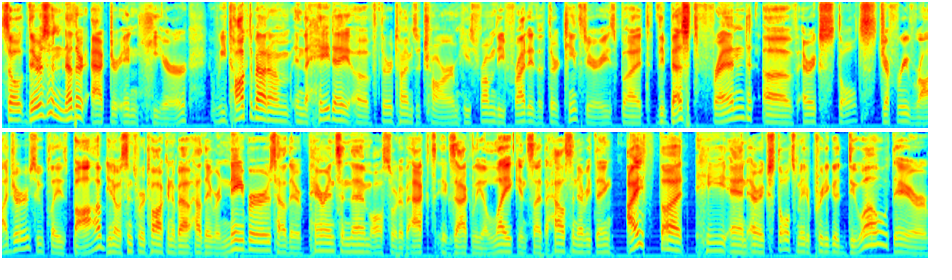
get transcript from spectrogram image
So there's another actor in here. We talked about him in the heyday of Third Time's a Charm. He's from the Friday the 13th series, but the best friend of Eric Stoltz, Jeffrey Rogers, who plays Bob, you know, since we're talking about how they were neighbors, how their parents and them all sort of act exactly alike inside the house and everything, I thought he and Eric Stoltz made a pretty good duo. They're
